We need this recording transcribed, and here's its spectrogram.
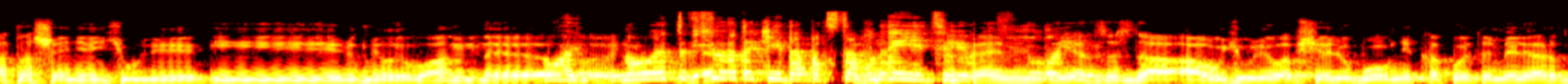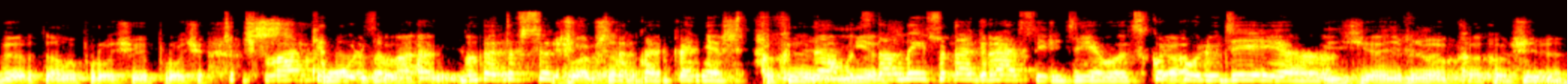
отношения Юлии и Людмилы Ивановны. Ой, э, ну это все такие, да, подставные эти Какая истории. мерзость, да. А у Юли вообще любовник какой-то миллиардер там и прочее, и прочее. Чичваркина Сколько... называют. Ну это все чушь такая, конечно. Какая да, мерзость. подставные фотографии делают. Сколько да. у людей... Э, Я не понимаю, как вообще...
